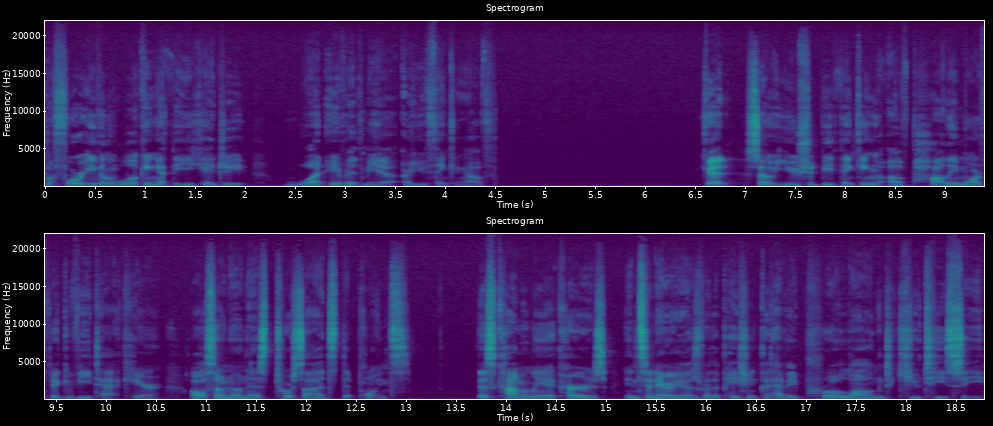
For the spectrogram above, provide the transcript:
Before even looking at the EKG, what arrhythmia are you thinking of? Good. So you should be thinking of polymorphic VTAC here, also known as Torsades de Pointes. This commonly occurs in scenarios where the patient could have a prolonged QTC.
